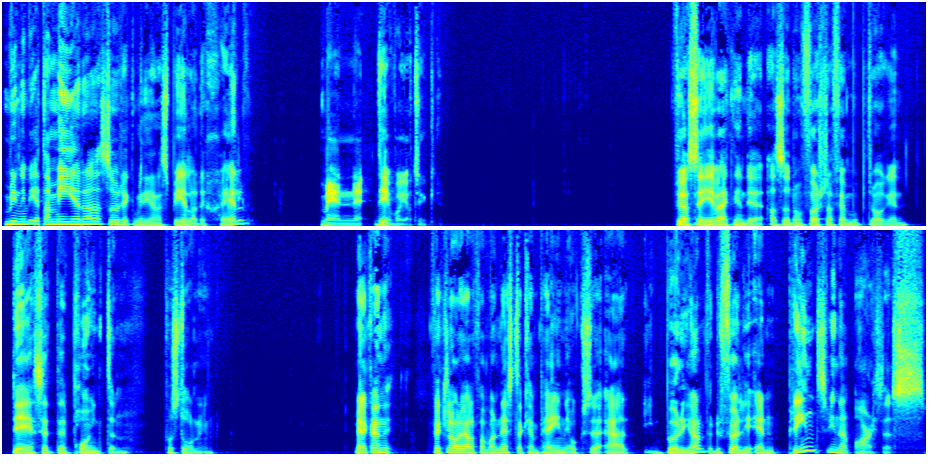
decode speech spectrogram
vill ni veta mera så rekommenderar jag att spela det själv. Men det är vad jag tycker. För jag säger verkligen det, alltså de första fem uppdragen, det sätter pointen på storyn. Men jag kan förklara i alla fall vad nästa kampanj också är i början, för du följer en prins vid namn Arthas.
